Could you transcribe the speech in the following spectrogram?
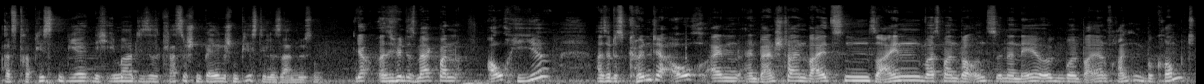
als Trappistenbier nicht immer diese klassischen belgischen Bierstile sein müssen. Ja, also ich finde, das merkt man auch hier. Also das könnte auch ein, ein Bernsteinweizen sein, was man bei uns in der Nähe irgendwo in Bayern, Franken bekommt.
